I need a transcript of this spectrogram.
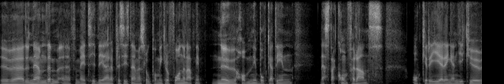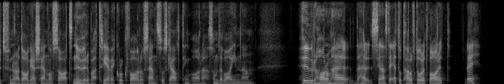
Du, eh, du nämnde eh, för mig tidigare, precis när jag slog på mikrofonen, att ni, nu har ni bokat in nästa konferens. Och regeringen gick ju ut för några dagar sedan och sa att nu är det bara tre veckor kvar och sen så ska allting vara som det var innan. Hur har de här, det här senaste ett och ett halvt året varit för dig?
